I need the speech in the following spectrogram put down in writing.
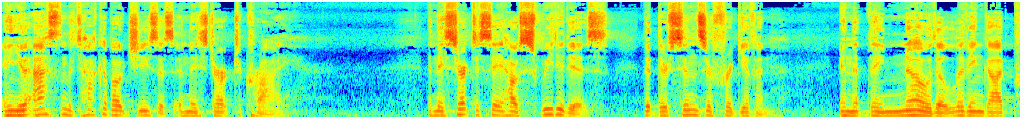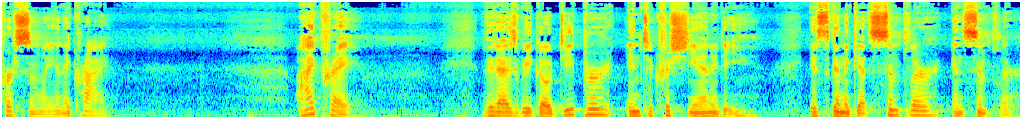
and you ask them to talk about Jesus and they start to cry. And they start to say how sweet it is that their sins are forgiven and that they know the living God personally and they cry. I pray that as we go deeper into Christianity, it's going to get simpler and simpler.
